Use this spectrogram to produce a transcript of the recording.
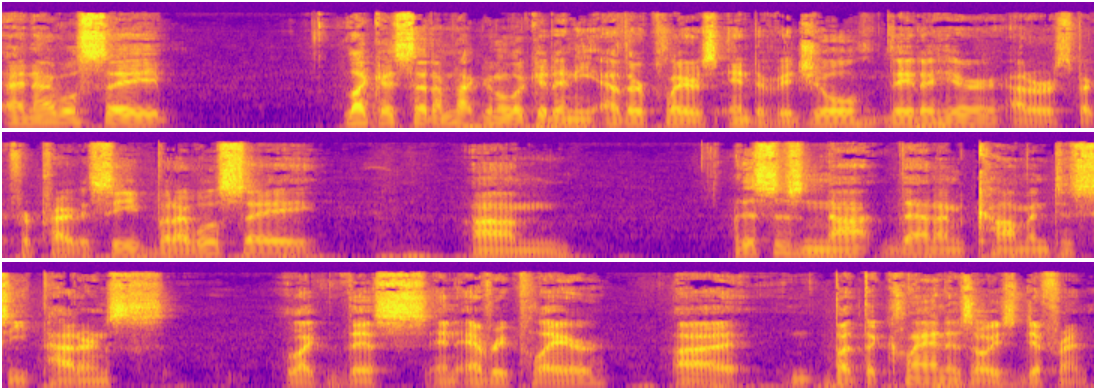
and I will say, like I said, I'm not going to look at any other players' individual data here out of respect for privacy, but I will say, um, this is not that uncommon to see patterns like this in every player. Uh, but the clan is always different.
